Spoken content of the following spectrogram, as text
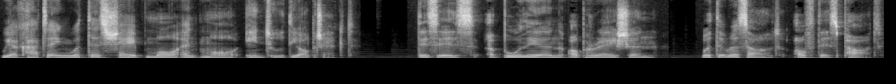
we are cutting with this shape more and more into the object. This is a boolean operation with the result of this part.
